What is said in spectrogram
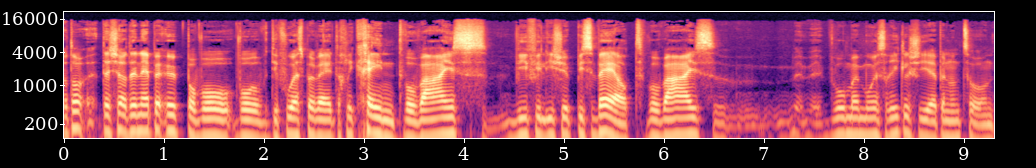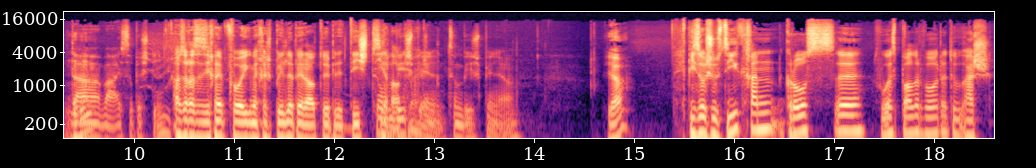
Oder? Das ist ja dann eben jemand, wo, wo die Fußballwelt ein bisschen kennt, wo weiß, wie viel ist etwas wert, wo weiß, wo man muss Regeln schieben und so. Und da weiß er bestimmt. Also, dass er sich nicht von irgendwelchen Spielerberatern über den Tisch ziehen Zum lässt. Beispiel, zum Beispiel, ja. Ja. Wieso ist aus dir kein grosser Fußballer geworden? Du hast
